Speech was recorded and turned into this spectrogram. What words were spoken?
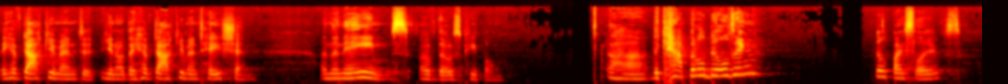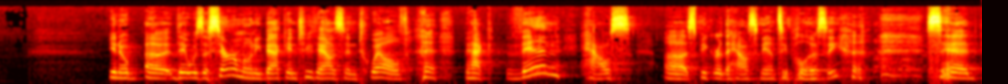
They have documented, you know, they have documentation and the names of those people. Uh, the Capitol building, built by slaves. You know, uh, there was a ceremony back in 2012. back then, House uh, Speaker of the House Nancy Pelosi, said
